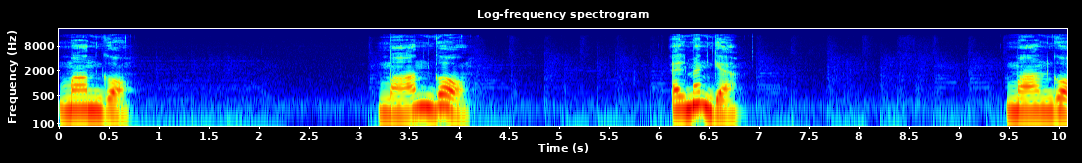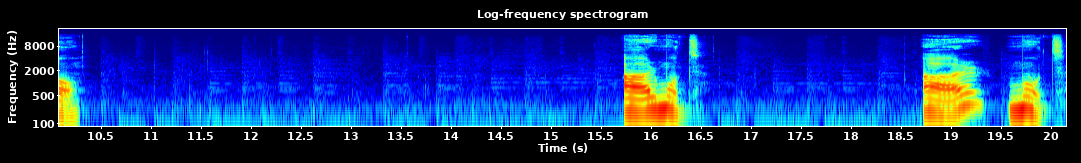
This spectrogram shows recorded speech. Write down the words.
mango mango المانجا are mut are mut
